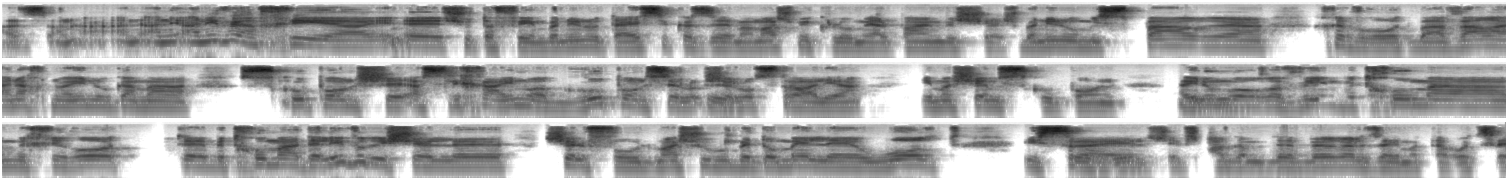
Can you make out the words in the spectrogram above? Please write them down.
אז אני, אני, אני ואחי אה, שותפים, בנינו את העסק הזה ממש מכלום, מ-2006. בנינו מספר אה, חברות, בעבר אנחנו היינו גם הסקופון, ש... אה, סליחה, היינו הגרופון של, של אוסטרליה, עם השם סקופון. היינו מעורבים בתחום המכירות, בתחום הדליברי של, של פוד, משהו בדומה לוולט ישראל, שאפשר גם לדבר על זה אם אתה רוצה.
